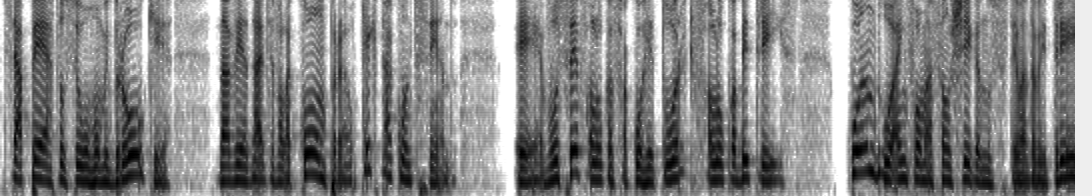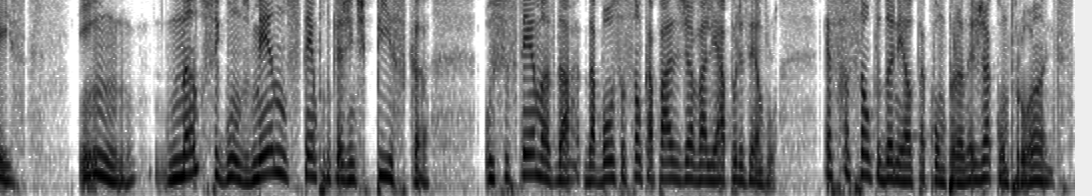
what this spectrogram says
você aperta o seu home broker, na verdade, você fala, compra, o que está acontecendo? É, você falou com a sua corretora, que falou com a B3. Quando a informação chega no sistema da B3, em nanosegundos, menos tempo do que a gente pisca, os sistemas da, da Bolsa são capazes de avaliar, por exemplo, essa ação que o Daniel está comprando, ele já comprou antes?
